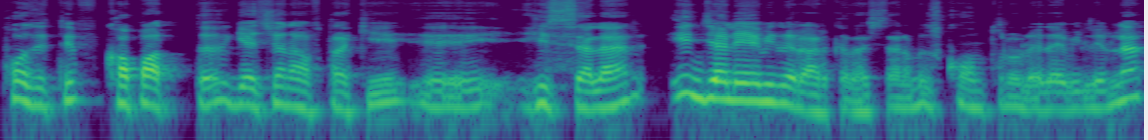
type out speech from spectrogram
pozitif kapattı. Geçen haftaki e, hisseler inceleyebilir arkadaşlarımız, kontrol edebilirler.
